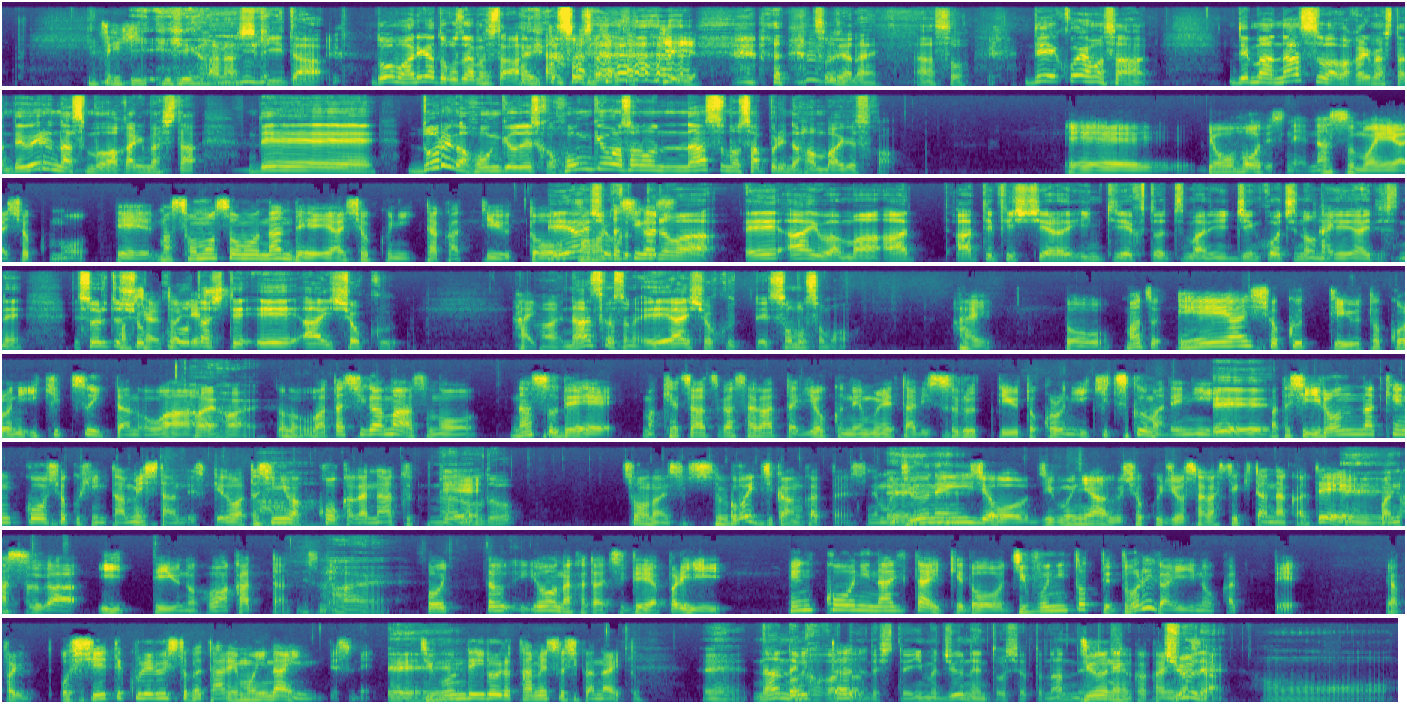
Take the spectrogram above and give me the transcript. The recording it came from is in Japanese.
いぜひ。いいい話聞いた どうもありがとうございましたあ いやそうじゃないかいやいや、そうじゃない。あ、そう。で、小山さん。で、まあ、ナスは分かりました。で、ウェルナスも分かりました。で、どれが本業ですか？本業はそのナスのサプリの販売ですか？えー両方ですね。ナスも AI 食も。で、まあ、そもそもなんで AI 食に行ったかっていうと、ま ?AI あ食っていうのが、は、AI はまあ、アー artificial intellect、つまり人工知能のはい AI ですね。それとおっしゃる通り食を足して AI 食。はい。はい。なんですかその AI 食ってそもそも？はい。と、まず AI 食っていうところに行き着いたのは、はいはい。その私がまあその、ナスで、まあ、血圧が下がったり、よく眠れたりするっていうところに行き着くまでに、ええ。私いろんな健康食品試したんですけど、私には効果がなくて、なるほど。そうなんです。すごい時間かかったんですね。もうええ10年以上自分に合う食事を探してきた中で、ええまあ、ナスがいいっていうのが分かったんですね。はい。そういったような形で、やっぱり健康になりたいけど、自分にとってどれがいいのかって、やっぱり教えてくれる人が誰もいないんですね。ええ自分でいろいろ試すしかないと。ええ。何年かかったんでして今10年とおっしゃった何年10年かかりました10年。お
